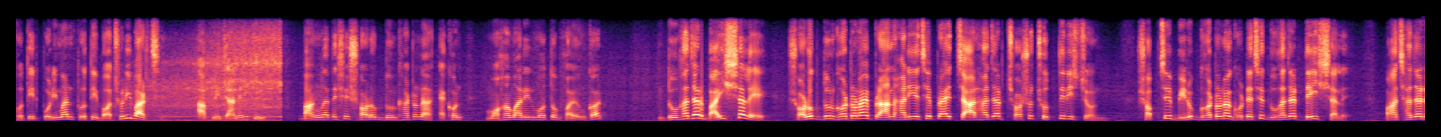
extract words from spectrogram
ক্ষতির পরিমাণ প্রতি বছরই বাড়ছে। আপনি জানেন কি, বাংলাদেশের সড়ক দুর্ঘটনা এখন মহামারীর মতো ভয়ঙ্কর? দু হাজার বাইশ সালে সড়ক দুর্ঘটনায় প্রাণ হারিয়েছে প্রায় চার হাজার ছশো ছত্রিশ জন। সবচেয়ে বিরূপ ঘটনা ঘটেছে দু হাজার তেইশ সালে। পাঁচ হাজার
